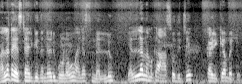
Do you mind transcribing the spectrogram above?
നല്ല ടേസ്റ്റായിരിക്കും ഇതിന്റെ ഒരു ഗുണവും അതിന്റെ സ്മെല്ലും എല്ലാം നമുക്ക് ആസ്വദിച്ച് കഴിക്കാൻ പറ്റും.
